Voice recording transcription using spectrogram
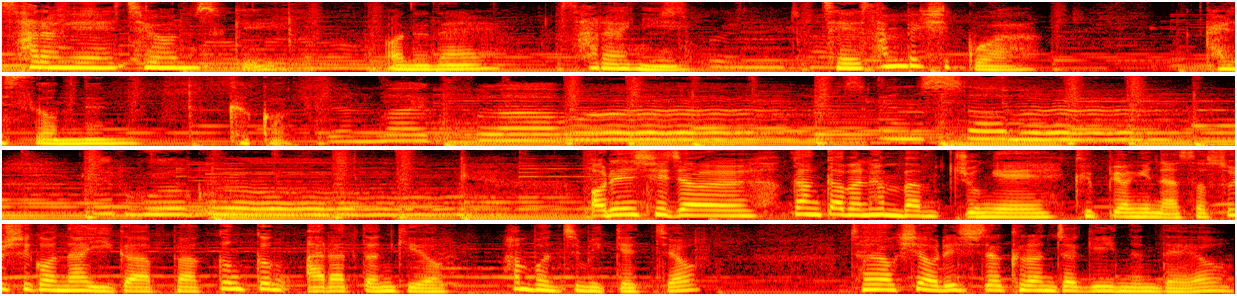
사랑의 체험수기 어느 날 사랑이 제 319화 갈 수 없는 그곳 어린 시절 깜깜한 한밤중에 귀병이 나서 쑤시거나 이가 아파 끙끙 앓았던 기억 한 번쯤 있겠죠? 저 역시 어린 시절 그런 적이 있는데요.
